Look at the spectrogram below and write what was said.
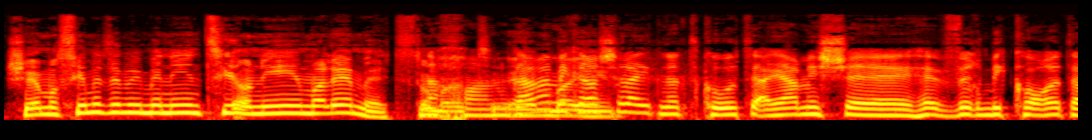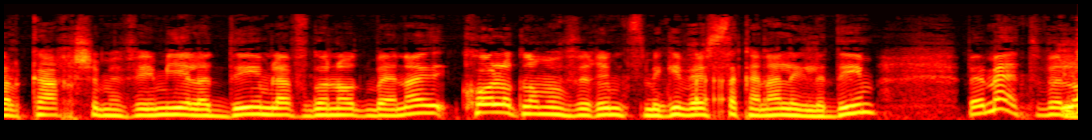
שהם עושים את זה ממניעים ציוניים על אמת. אומרת, נכון, הם גם במקרה באים- של ההתנתקות היה מי שהעביר ביקורת על כך שמביאים ילדים להפגנות בעיניי, כל עוד לא מעבירים צמיגים ויש סכנה לילדים, באמת, ולא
